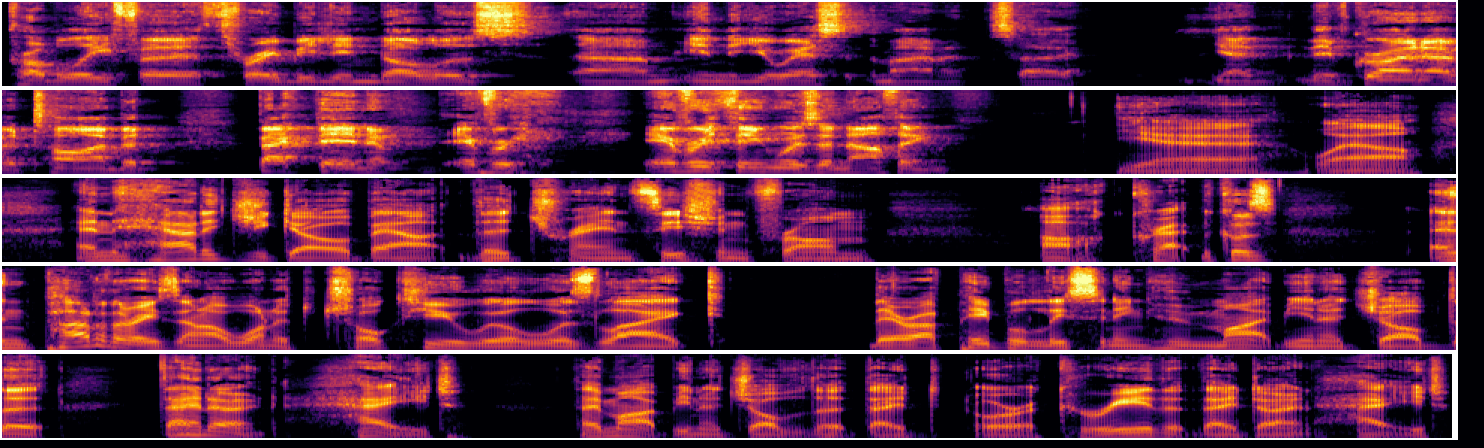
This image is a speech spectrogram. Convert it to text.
probably for three billion dollars um, in the US at the moment. So yeah, they've grown over time, but back then every everything was a nothing. Yeah, wow. And how did you go about the transition from oh crap? Because and part of the reason I wanted to talk to you, Will, was like there are people listening who might be in a job that they don't hate. They might be in a job that they or a career that they don't hate,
